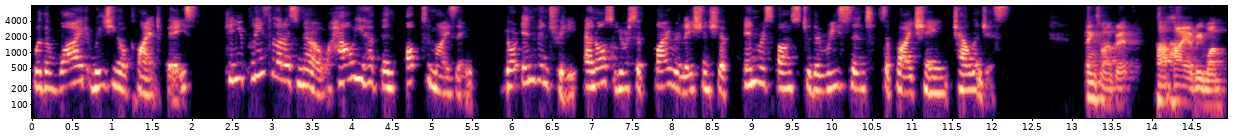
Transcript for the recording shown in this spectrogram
with a wide regional client base, can you please let us know how you have been optimizing your inventory and also your supply relationship in response to the recent supply chain challenges? Thanks, Margaret. Uh, hi, everyone.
